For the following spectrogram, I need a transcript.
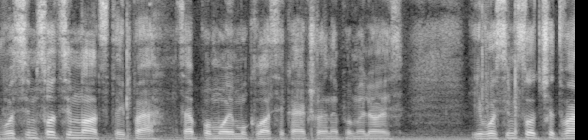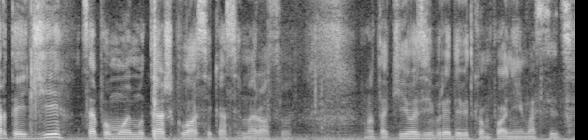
817 П. Це, по-моєму, класика, якщо я не помиляюсь. І 804 G, це, по-моєму, теж класика семирасова. Отакі ось гібриди від компанії Масиц.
